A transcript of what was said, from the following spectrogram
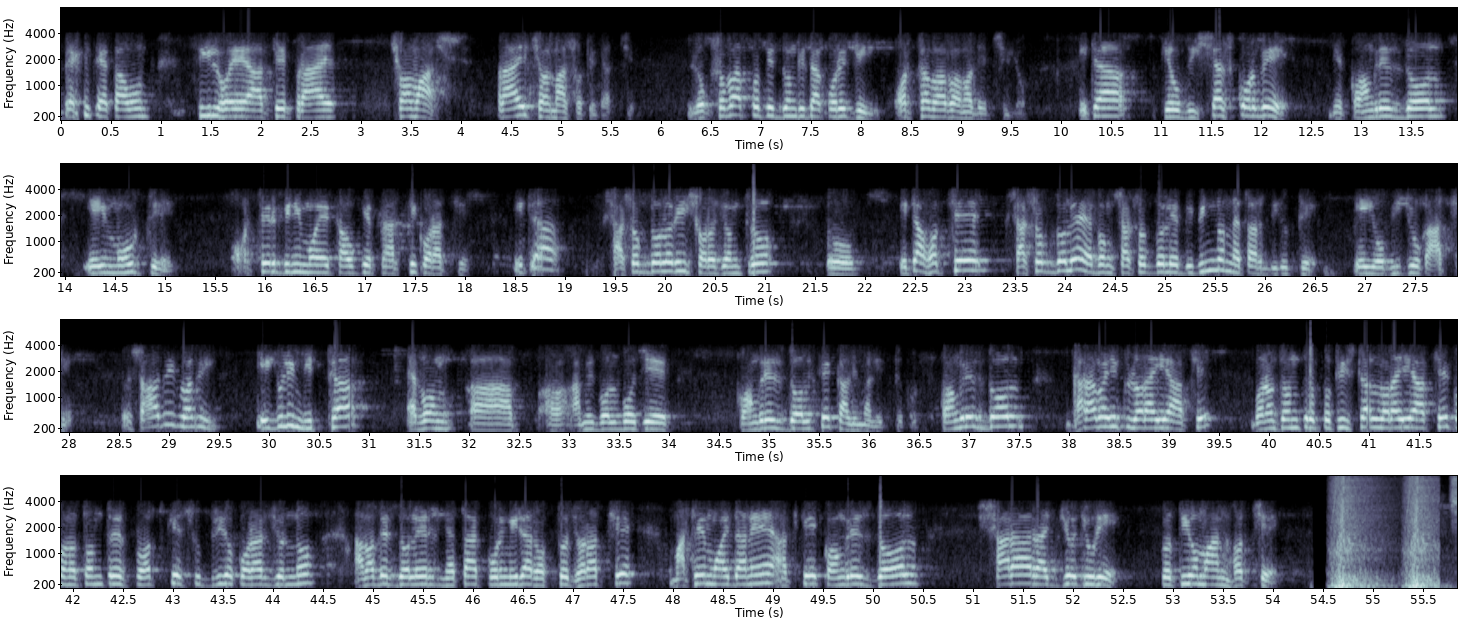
ব্যাংক অ্যাকাউন্ট সিল হয়ে আছে প্রায় ছ মাস, প্রায় ছ মাস হতে যাচ্ছে। লোকসভা প্রতিদ্বন্দ্বিতা করেছি, অর্থাভাব আমাদের ছিল। এটা কেউ বিশ্বাস করবে যে কংগ্রেস দল এই মুহূর্তে অর্থের বিনিময়ে কাউকে প্রার্থী করাচ্ছে? এটা শাসক দলেরই ষড়যন্ত্র। তো এটা হচ্ছে শাসক দলে এবং শাসক দলে বিভিন্ন নেতার বিরুদ্ধে এই অভিযোগ আছে। তো স্বাভাবিকভাবেই এইগুলি মিথ্যা এবং আমি বলব যে কংগ্রেস দলকে কালিমালিপ্ত করছে কংগ্রেস দল ধারাবাহিক লড়াইয়ে আছে, গণতন্ত্র প্রতিষ্ঠার লড়াইয়ে আছে, গণতন্ত্রের পথকে সুদৃঢ় করার জন্য আমাদের দলের নেতা কর্মীরা রক্ত ঝরাচ্ছে। মাঠে ময়দানে আজকে কংগ্রেস দল সারা রাজ্য জুড়ে প্রতীয়মান হচ্ছে।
